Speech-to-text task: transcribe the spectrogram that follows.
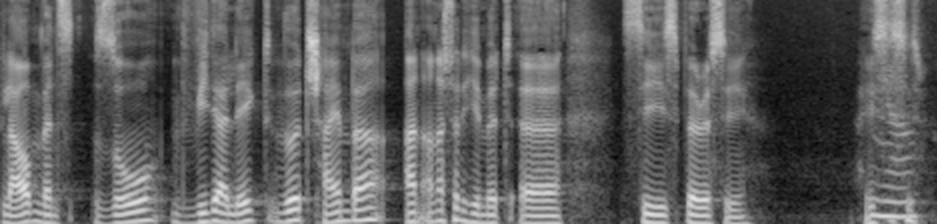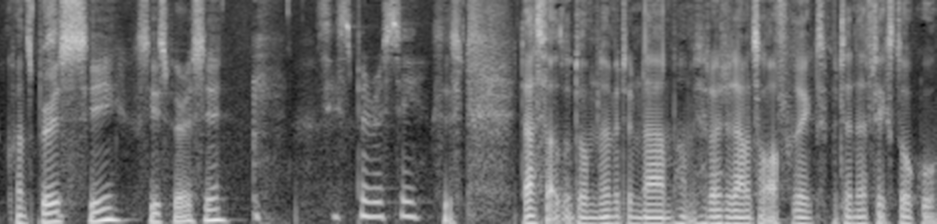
glauben, wenn es so widerlegt wird, scheinbar an anderer Stelle hier mit äh, Seaspiracy. Hieß Ja. es Conspiracy? Seaspiracy? Conspiracy. Seas- Das war so dumm, ne, mit dem Namen. Haben sich Leute damals auch aufgeregt mit der Netflix-Doku.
